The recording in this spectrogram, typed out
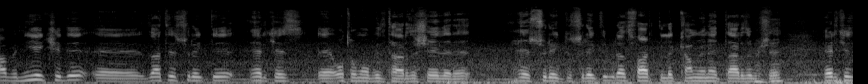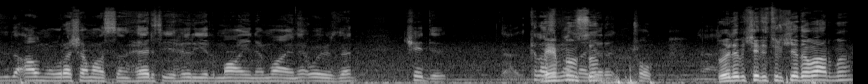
Abi niye kedi? Ee, zaten sürekli herkes e, otomobil tarzı şeylere he, sürekli sürekli biraz farklılık kamyonet tarzı bir şey. Herkes de alma uğraşamazsın. Her şey her yıl muayene muayene. O yüzden kedi yani Memnunsun. göre çok. Yani, Böyle bir kedi Türkiye'de var mı?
